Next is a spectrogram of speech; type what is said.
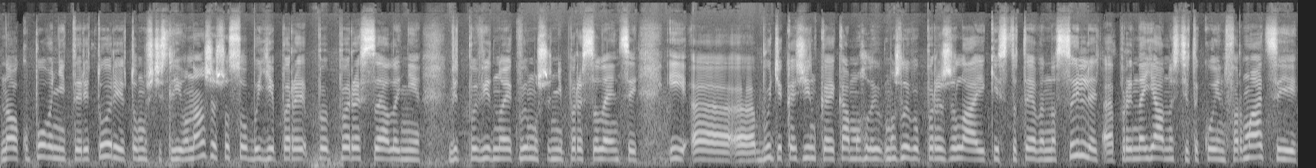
на окупованій території, в тому числі і у нас же ж особи є пере- переселені, відповідно як вимушені переселенці, і е, будь-яка жінка, яка могли можливо пережила якісь статеве насилля, при наявності такої інформації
